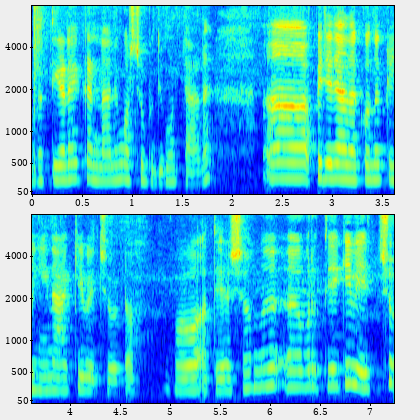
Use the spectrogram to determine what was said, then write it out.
വൃത്തികടയൊക്കെ ഉണ്ടാലും കുറച്ച് ബുദ്ധിമുട്ടാണ്. പിന്നെ ഞാൻ അതൊക്കെ ഒന്ന് ക്ലീൻ ആക്കി വെച്ചു കേട്ടോ. അപ്പോൾ അത്യാവശ്യം ഒന്ന് വൃത്തിയാക്കി വെച്ചു.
